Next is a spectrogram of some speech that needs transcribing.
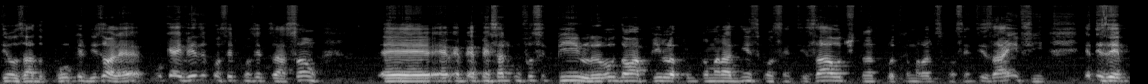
tem usado pouco? Ele diz, olha, é porque às vezes o conceito de conscientização é, é, é, pensado como fosse pílula. Vou dar uma pílula para um camaradinho se conscientizar, outro tanto para outro camarada se conscientizar, enfim. Quer dizer,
